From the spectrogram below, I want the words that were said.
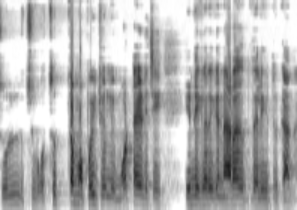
சொல் சுத்தமாக போய் சொல்லி மொட்டையடிச்சு இன்னைக்கு வரைக்கும் நரகத்தை தள்ளிட்டு இருக்காங்க.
